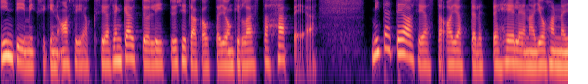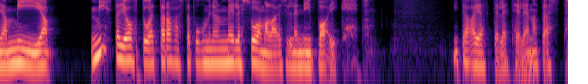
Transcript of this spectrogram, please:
intiimiksikin asiaksi ja sen käyttöön liittyy sitä kautta jonkinlaista häpeää. Mitä te asiasta ajattelette Helena, Johanna ja Miia? Mistä johtuu, että rahasta puhuminen on meille suomalaisille niin vaikeaa? Mitä ajattelet Helena tästä?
